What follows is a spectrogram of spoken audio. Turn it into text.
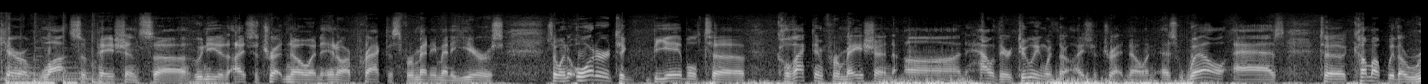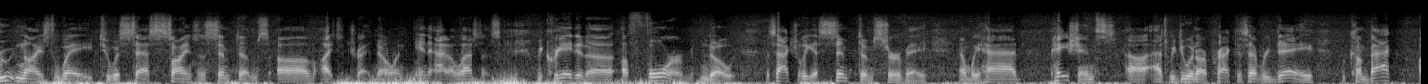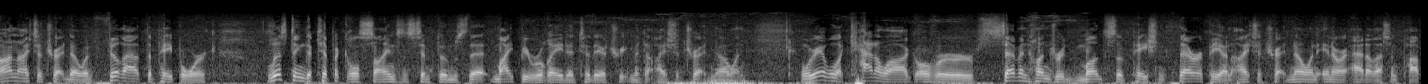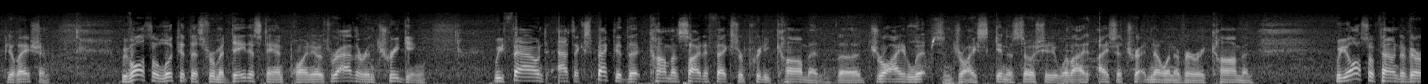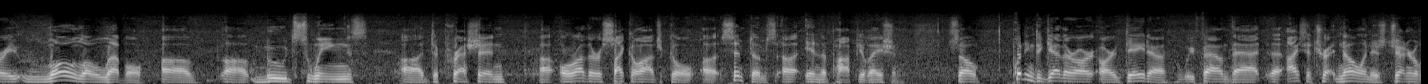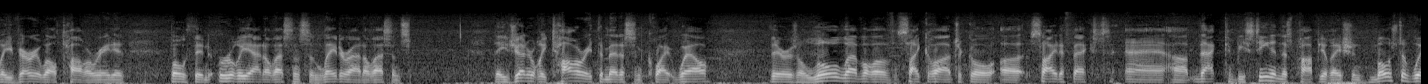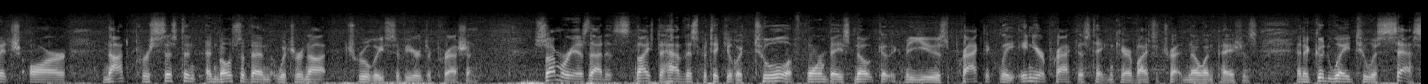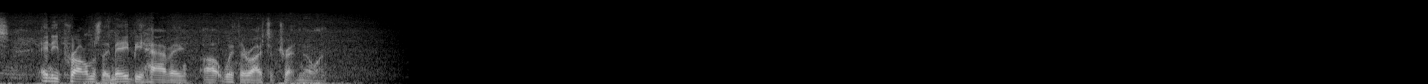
care of lots of patients uh, who needed isotretinoin in our practice for many, many years. So in order to be able to collect information on how they're doing with their isotretinoin, as well as to come up with a routinized way to assess signs and symptoms of isotretinoin in adolescents, we created a, a form note that's actually a symptom survey, and we had patients, uh, as we do in our practice every day, who come back on isotretinoin, fill out the paperwork, listing the typical signs and symptoms that might be related to their treatment to isotretinoin. And we were able to catalog over 700 months of patient therapy on isotretinoin in our adolescent population. We've also looked at this from a data standpoint. It was rather intriguing. We found, as expected, that common side effects are pretty common. The dry lips and dry skin associated with isotretinoin are very common. We also found a very low, low level of uh, mood swings, uh, depression, uh, or other psychological uh, symptoms uh, in the population. So putting together our, our data, we found that uh, isotretinoin is generally very well tolerated, both in early adolescence and later adolescence. They generally tolerate the medicine quite well. There is a low level of psychological uh, side effects uh, uh, that can be seen in this population, most of which are not persistent and most of them which are not truly severe depression. Summary is that it's nice to have this particular tool, a form-based note that can be used practically in your practice taking care of isotretinoin patients, and a good way to assess any problems they may be having uh, with their isotretinoin.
